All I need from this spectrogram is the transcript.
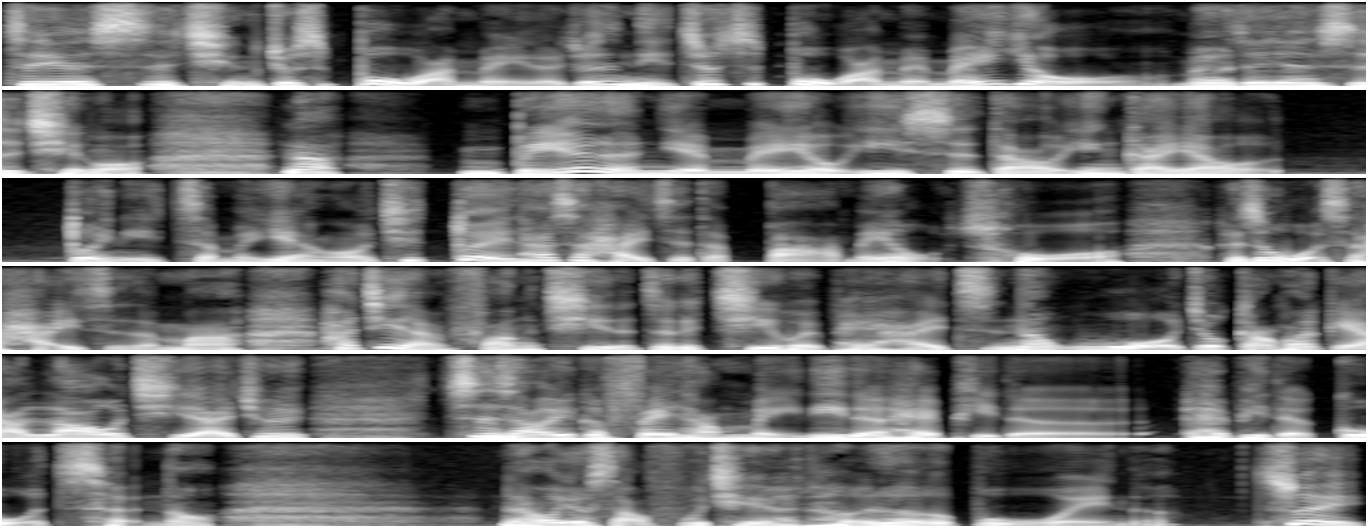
这件事情就是不完美的，就是你就是不完美，没有没有这件事情哦。那别人也没有意识到应该要对你怎么样哦。其实对他是孩子的爸没有错，可是我是孩子的妈，他既然放弃了这个机会陪孩子，那我就赶快给他捞起来，去制造一个非常美丽的 happy 的 happy 的过程哦。然后又少付钱，何乐而不为呢？所以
